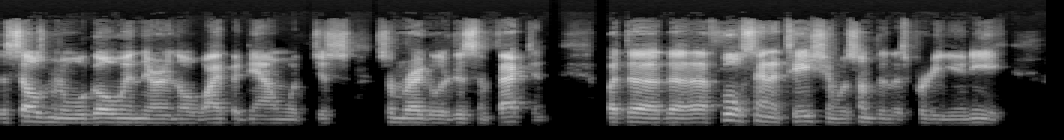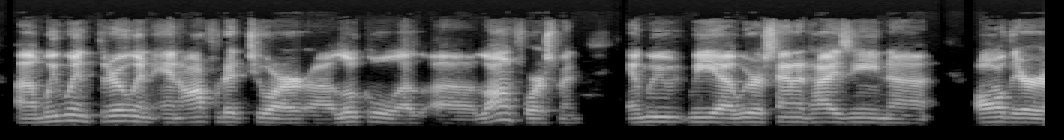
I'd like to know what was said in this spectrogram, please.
the salesman will go in there and they'll wipe it down with just some regular disinfectant. But the the full sanitation was something that's pretty unique. Um, we went through and, and offered it to our uh, local uh, uh law enforcement, and we we uh, we were sanitizing uh, all their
